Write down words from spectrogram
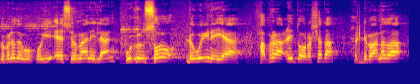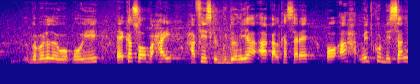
gobollada waqooyi ee somalilan wuxuu soo dhowaynayaa habraacii doorashada xildhibaanada gobollada waqooyi ee ka soo baxay xafiiska guddoomiyaha aqalka sare oo ah mid ku dhisan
